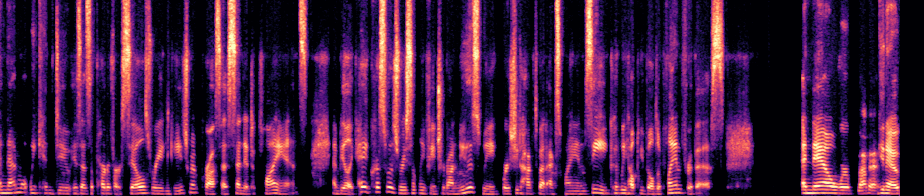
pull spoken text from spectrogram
and then what we can do is, as a part of our sales re engagement process, send it to clients and be like, hey, Chris was recently featured on Newsweek where she talked about X, Y, and Z. Could we help you build a plan for this? and now we're you know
